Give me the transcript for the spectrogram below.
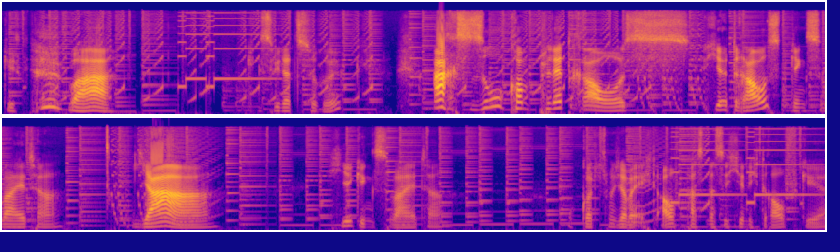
Geht's... Wow. Ging's wieder zurück? Ach so, komplett raus. Hier draußen ging's weiter. Ja. Hier ging es weiter. Gott, jetzt muss ich aber echt aufpassen, dass ich hier nicht drauf gehe.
